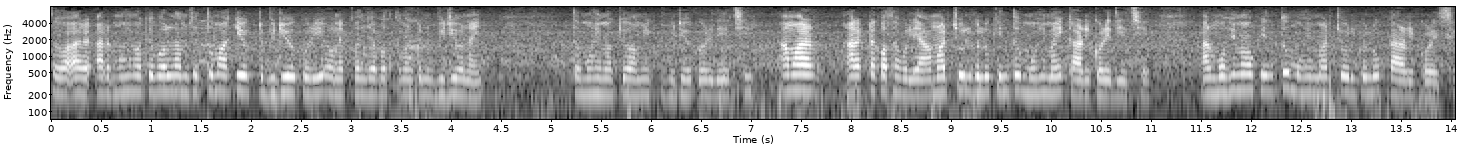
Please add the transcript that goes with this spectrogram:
তো আর আর মহিমাকে বললাম যে, তোমাকেও একটু ভিডিও করি, অনেকক্ষণ যাবৎ তোমার কোনো ভিডিও নাই। তো মহিমাকেও আমি একটু ভিডিও করে দিয়েছি। আমার আর একটা কথা বলি, আমার চুলগুলো কিন্তু মহিমাই কার্ল করে দিয়েছে। আর মহিমাও কিন্তু মহিমার চুলগুলো কার্ল করেছে।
